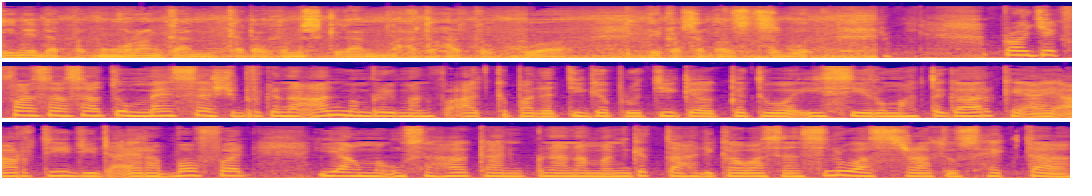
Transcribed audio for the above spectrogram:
ini dapat mengurangkan kadar kemiskinan atau harga kuah di kawasan-kawasan tersebut. Projek Fasa 1 Message berkenaan memberi manfaat kepada 33 ketua isi rumah tegar KIRT di daerah Beaufort yang mengusahakan penanaman getah di kawasan seluas 100 hektar.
